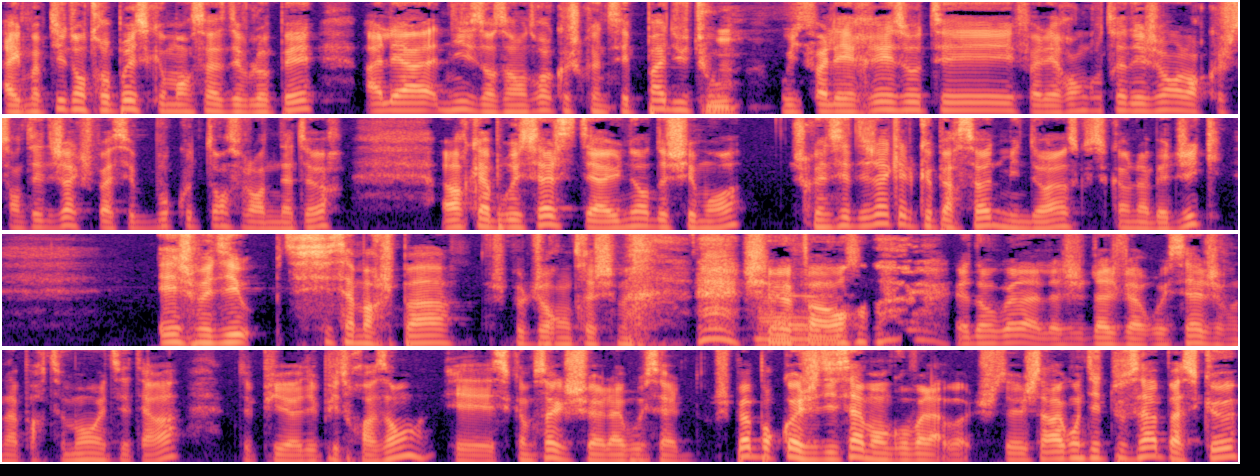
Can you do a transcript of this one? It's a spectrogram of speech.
Avec ma petite entreprise qui commençait à se développer, aller à Nice dans un endroit que je connaissais pas du tout, mmh. où il fallait réseauter, il fallait rencontrer des gens, alors que je sentais déjà que je passais beaucoup de temps sur l'ordinateur. Alors qu'à Bruxelles, c'était à une heure de chez moi. Je connaissais déjà quelques personnes, mine de rien, parce que c'est comme la Belgique. Et je me dis, si ça marche pas, je peux toujours rentrer chez, chez mes parents. Et donc voilà, là je, vais à Bruxelles, j'ai mon appartement, etc. depuis euh, depuis trois ans. Et c'est comme ça que je suis allé à Bruxelles. Je sais pas pourquoi je dis ça, mais en gros voilà, je, t'ai raconté tout ça parce que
